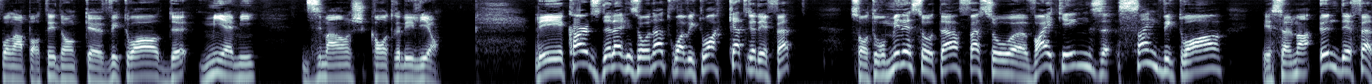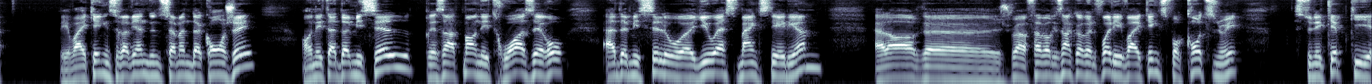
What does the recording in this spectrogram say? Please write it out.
pour l'emporter. Donc, victoire de Miami dimanche contre les Lions. Les Cards de l'Arizona, trois victoires, quatre défaites, sont au Minnesota face aux euh, Vikings, cinq victoires et seulement une défaite. Les Vikings reviennent d'une semaine de congé. On est à domicile. Présentement, on est 3-0 à domicile au US euh, Bank Stadium. Alors, euh, je vais favoriser encore une fois les Vikings pour continuer. C'est une équipe qui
